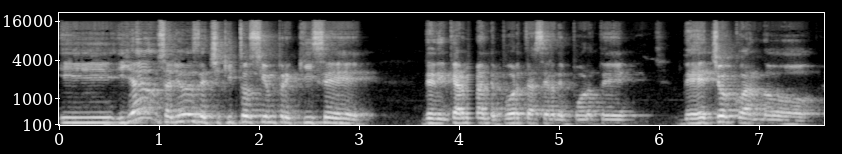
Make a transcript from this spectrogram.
Y, y ya, o sea, yo desde chiquito siempre quise dedicarme al deporte, hacer deporte. De hecho, cuando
